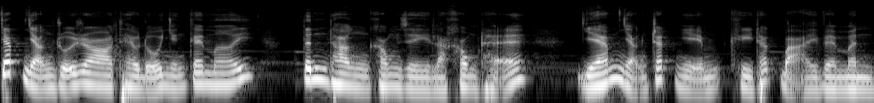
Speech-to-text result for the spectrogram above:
chấp nhận rủi ro theo đuổi những cái mới, tinh thần không gì là không thể, dám nhận trách nhiệm khi thất bại về mình,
